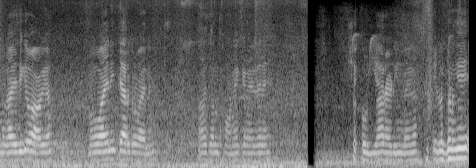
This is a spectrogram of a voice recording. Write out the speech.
ਮੰਗਾਏ ਕਿ ਉਹ ਆ ਗਿਆ। ਮੰਗਵਾਏ ਨਹੀਂ, ਤਿਆਰ ਕਰਵਾਏ ਨੇ। ਆਹ ਤੁਹਾਨੂੰ ਦਿਖਾਉਣੇ ਕਿਵੇਂ ਦੇ ਨੇ। ਦੇਖੋ ਯਾਰ ਰੈਡਿੰਗ ਬੈਗ ਇਹ ਲੱਗਣਗੇ।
